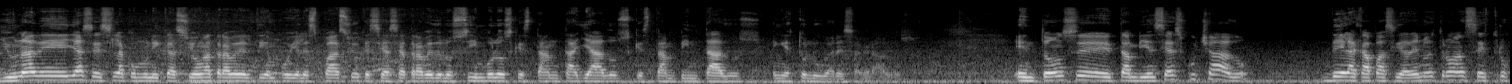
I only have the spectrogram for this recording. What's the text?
Y una de ellas es la comunicación a través del tiempo y el espacio que se hace a través de los símbolos que están tallados, que están pintados en estos lugares sagrados. Entonces también se ha escuchado de la capacidad de nuestros ancestros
